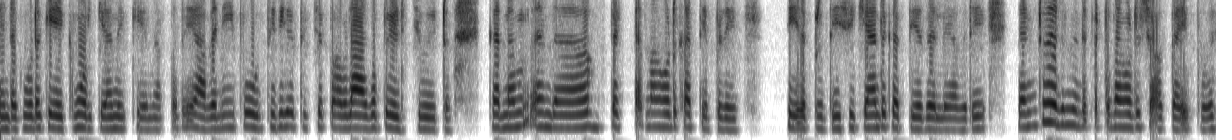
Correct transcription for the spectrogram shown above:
എന്റെ കൂടെ കേക്ക് മുറിക്കാൻ നിൽക്കുന്നു. അപ്പൊ അവന് ഈ പൂത്തിരി കത്തിച്ചപ്പോ അവൾ ആകെ പേടിച്ചു പോയിട്ടു. കാരണം എന്താ പെട്ടെന്ന് അങ്ങോട്ട് കത്തിയപ്പോഴേ തീരെ പ്രതീക്ഷിക്കാണ്ട് കത്തിയതല്ലേ അവർ. രണ്ടുപേരും നിന്റെ പെട്ടെന്ന് അങ്ങോട്ട് ഷോക്കായി പോയി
